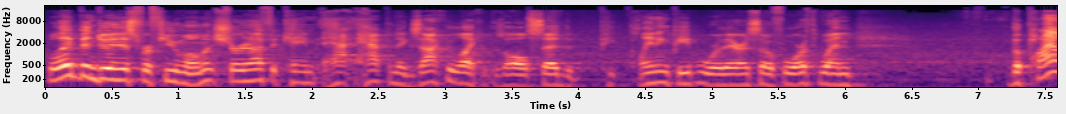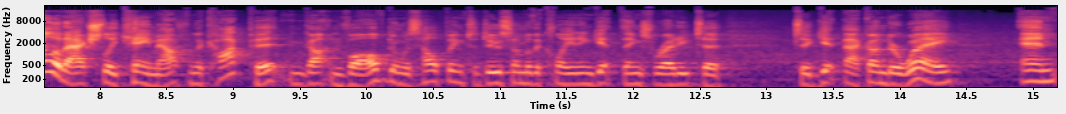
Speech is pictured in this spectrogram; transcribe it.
Well, they've been doing this for a few moments. Sure enough, it came ha- happened exactly like it was all said. The cleaning people were there and so forth. When the pilot actually came out from the cockpit and got involved and was helping to do some of the cleaning, get things ready to, to get back underway. And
